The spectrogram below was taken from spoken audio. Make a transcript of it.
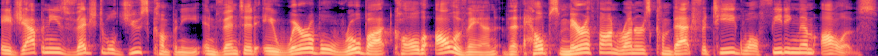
a Japanese vegetable juice company invented a wearable robot called Olivan that helps marathon runners combat fatigue while feeding them olives.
